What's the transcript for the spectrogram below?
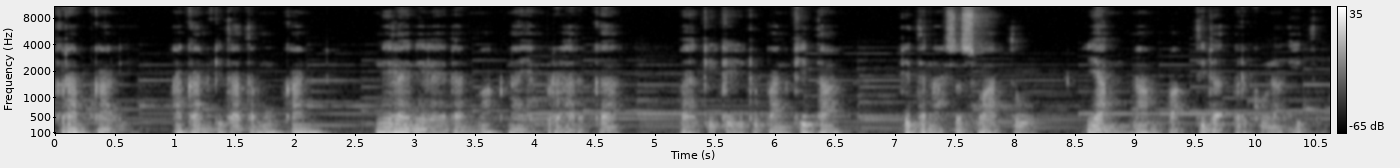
kerap kali akan kita temukan nilai-nilai dan makna yang berharga bagi kehidupan kita di tengah sesuatu yang nampak tidak berguna itu.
